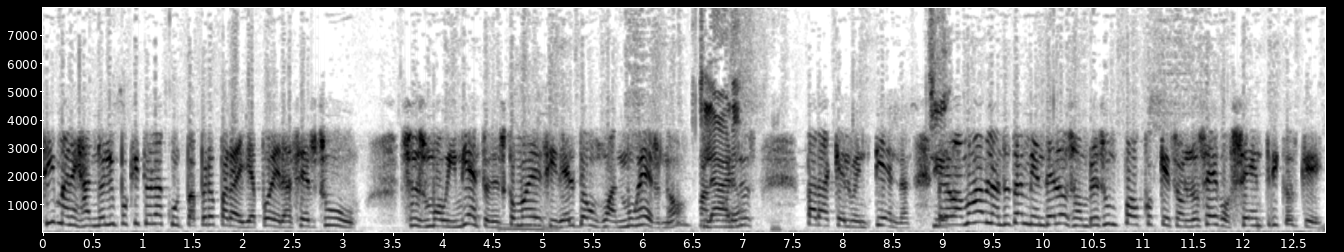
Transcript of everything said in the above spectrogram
sí, manejándole un poquito la culpa, pero para ella poder hacer su sus movimientos. Es como decir el don Juan mujer, ¿no? Más o Claro. menos para que lo entiendan. Sí. Pero vamos hablando también de los hombres un poco, que son los egocéntricos, que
